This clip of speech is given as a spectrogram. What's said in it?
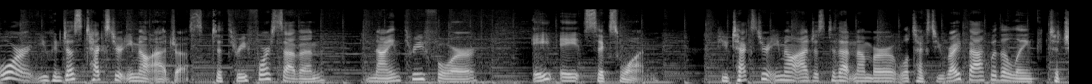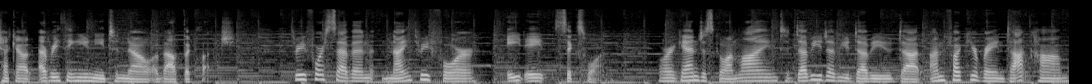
Or you can just text your email address to 347 934 8861. If you text your email address to that number, we'll text you right back with a link to check out everything you need to know about the clutch. 347 934 8861. Or again, just go online to www.unfuckyourbrain.com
